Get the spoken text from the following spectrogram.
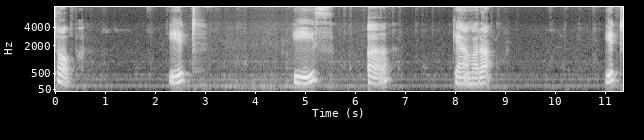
top it is a camera it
